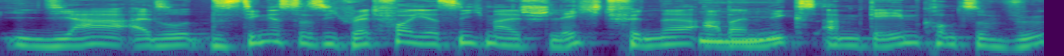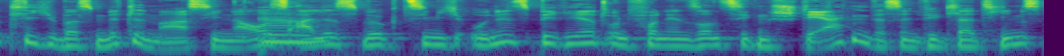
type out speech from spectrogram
Ja, also das Ding ist, dass ich Redfall jetzt nicht mal schlecht finde, mhm. aber nix am Game kommt so wirklich übers Mittelmaß hinaus. Ah. Alles wirkt ziemlich uninspiriert und von den sonstigen Stärken des Entwicklerteams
